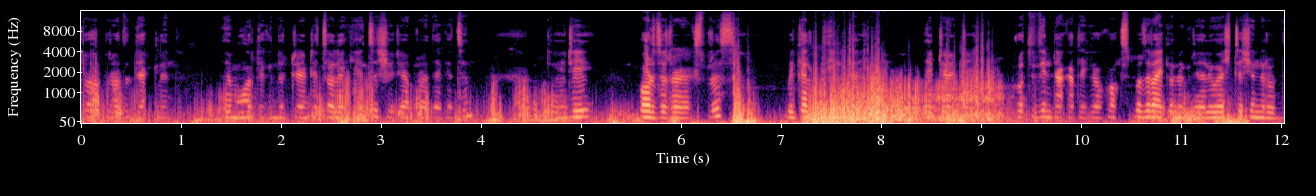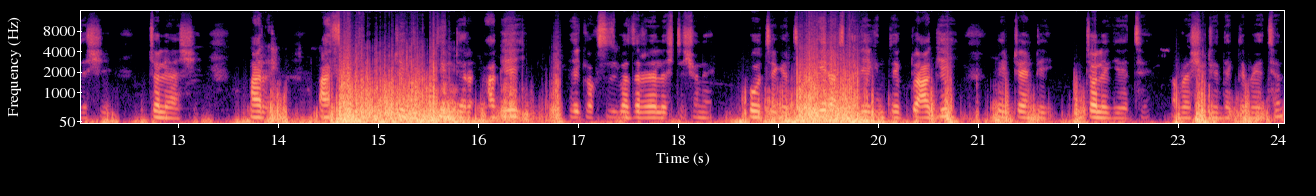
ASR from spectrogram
তো আপনারা তো দেখলেন এই মুহূর্তে কিন্তু ট্রেনটি চলে গিয়েছে, সেটি আপনারা দেখেছেন। তো এটি পর্যটক এক্সপ্রেস। বিকাল তিনটায় এই ট্রেনটি প্রতিদিন ঢাকা থেকে কক্সবাজার আইকনিক রেলওয়ে স্টেশনের উদ্দেশ্যে চলে আসে। আর আজকে ঠিক তিনটার আগেই এই কক্সবাজার রেল স্টেশনে পৌঁছে গেছে। এই রাস্তা দিয়ে কিন্তু একটু আগেই এই ট্রেনটি চলে গিয়েছে। আপনারা সেটি দেখতে পেয়েছেন।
